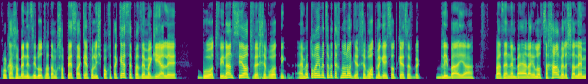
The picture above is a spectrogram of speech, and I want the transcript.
כל כך הרבה נזילות ואתה מחפש רק איפה לשפוך את הכסף, אז זה מגיע לבועות פיננסיות וחברות, האמת רואים את זה בטכנולוגיה, חברות מגייסות כסף בלי בעיה, ואז אין להם בעיה לעלות שכר ולשלם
